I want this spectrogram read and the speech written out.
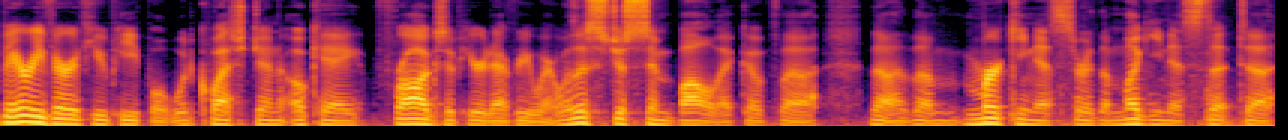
very, very few people would question, okay, frogs appeared everywhere. Well, this is just symbolic of the, the, the murkiness or the mugginess that uh,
